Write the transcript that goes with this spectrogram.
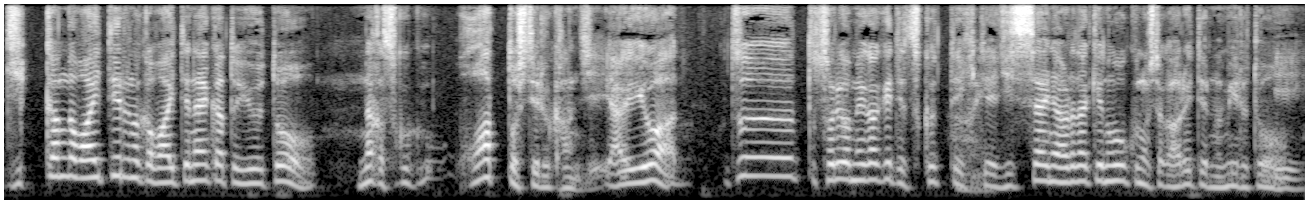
実感が湧いているのか湧いてないかというとなんかすごくほわっとしてる感じ。いや要はずーっとそれをめがけて作ってきて、は実際にあれだけの多くの人が歩いてるのを見ると、ーえ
